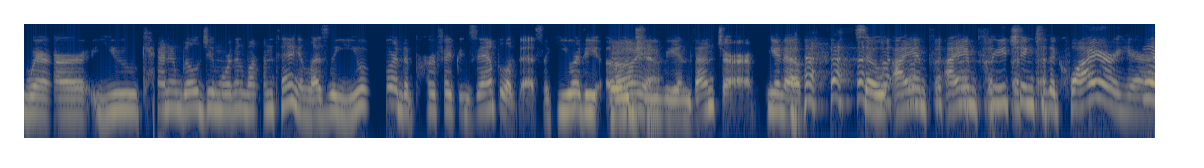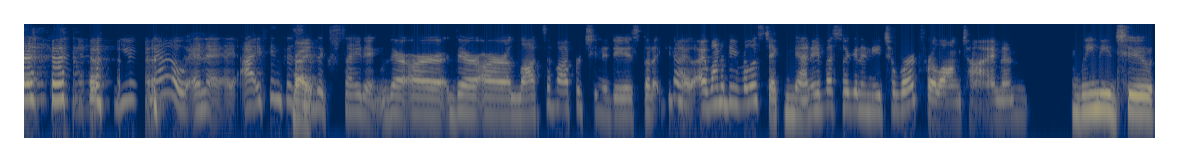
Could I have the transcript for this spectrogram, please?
where you can and will do more than one thing. And Lesley, you are the perfect example of this. Like you are the OG oh, yeah. reinventor, you know. so I am I am preaching to the choir here. you know, and I, I think this right. is exciting. There are there are lots of opportunities, but you know, I, I want to be realistic. Many of us are going to need to work for a long time and we need to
